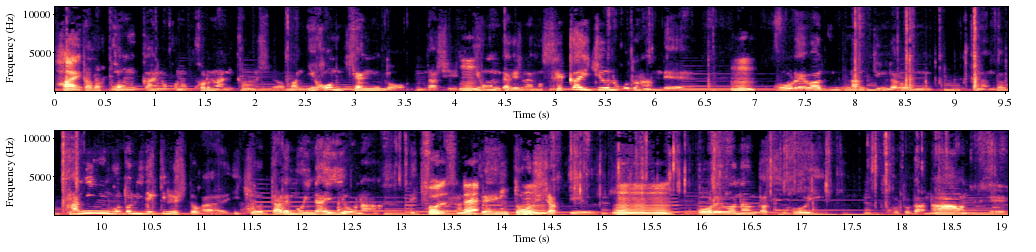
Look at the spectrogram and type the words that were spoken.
はい。ただ今回のこのコロナに関しては、まあ、日本全土だし、うん日本だけじゃないもう世界中のことなんでうん。これはなんて言うんだろうなんだろう他人事にできる人が一応誰もいないような出来事そうですね全員当事者っていう、うんうんこれはなんかすごいことだなって。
